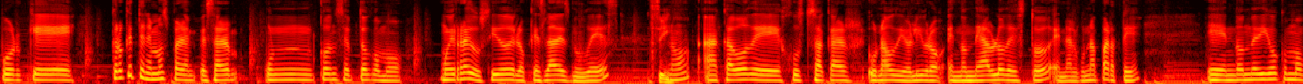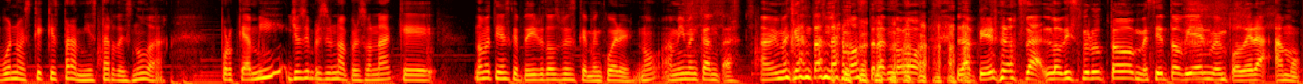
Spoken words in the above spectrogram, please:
porque creo que tenemos para empezar un concepto como muy reducido de lo que es la desnudez. Sí. ¿no? Acabo de justo sacar un audiolibro en donde hablo de esto en alguna parte, en donde digo como, bueno, es que ¿qué es para mí estar desnuda? Porque a mí, yo siempre he sido una persona que no me tienes que pedir dos veces que me encuere, ¿no? A mí me encanta. A mí me encanta andar mostrando la piel, o sea, lo disfruto, me siento bien, me empodera, amo.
